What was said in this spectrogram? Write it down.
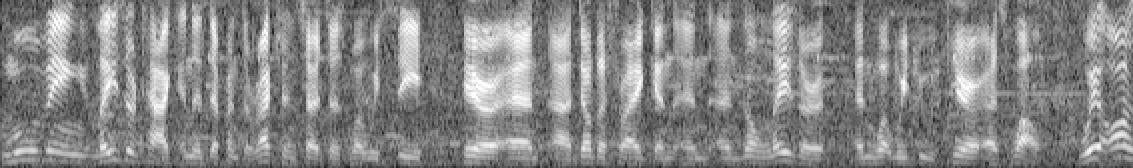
moving laser tag in a different direction, such as what we see here at uh, Delta Strike and, and, and, Zone Laser, and what we do here as well. We are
